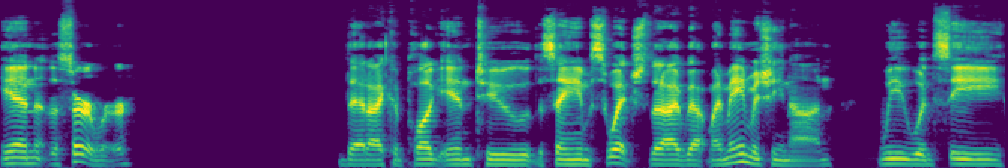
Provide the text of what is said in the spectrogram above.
in the server, that I could plug into the same switch that I've got my main machine on, we would see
